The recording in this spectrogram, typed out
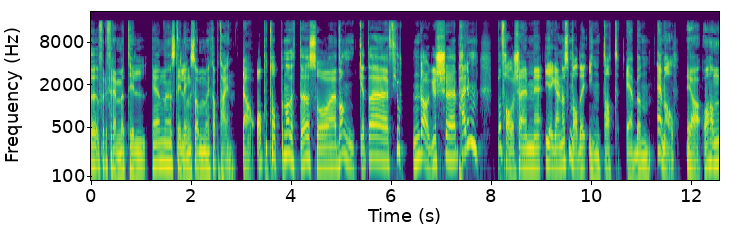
eh, forfremmet til en stilling som kaptein. Ja, og på toppen av dette så vanket det 14 dagers eh, perm på fallskjermjegerne som da hadde inntatt Eben Emal. Ja, og han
